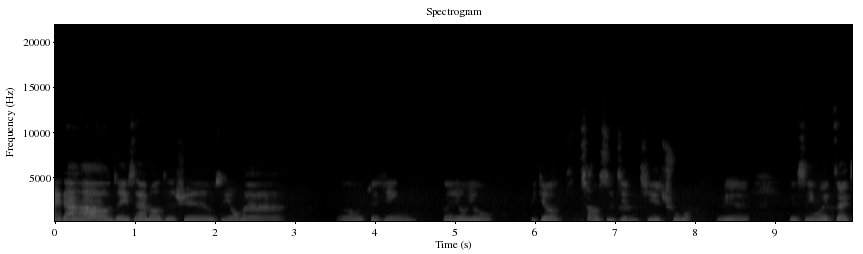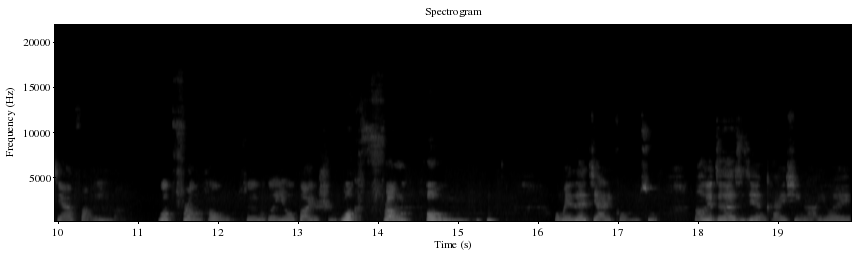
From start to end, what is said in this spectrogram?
嗨，大家好，这里是爱猫哲学，我是优妈。呃，我最近跟悠悠比较长时间的接触啊，因为也是因为在家防疫嘛，work from home，所以我跟优爸也是 work from home，我们也在家里工作。那我觉得这段时间很开心啊，因为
